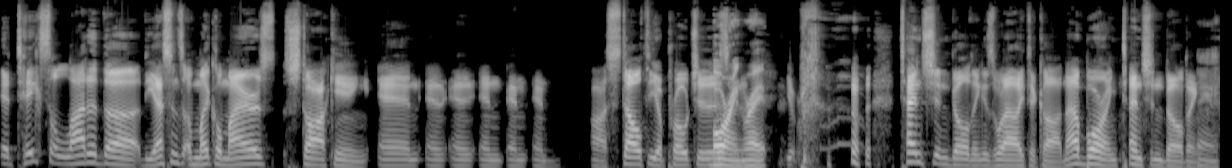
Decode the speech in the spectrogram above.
it takes a lot of the the essence of Michael Myers stalking and and and and and, and uh, stealthy approaches. Boring, and- right? tension building is what I like to call it. Not boring, tension building. Hey,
